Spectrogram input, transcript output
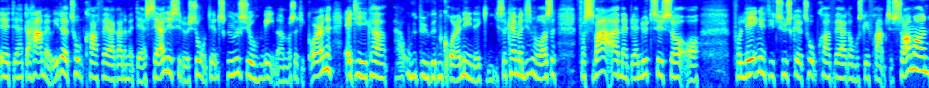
Øh, der, der har man jo et af atomkraftværkerne, men deres særlige situation, den skyldes jo, mener man så de grønne, at de ikke har, har udbygget den grønne energi. Så kan man ligesom også forsvare, at man bliver nødt til så at forlænge de tyske atomkraftværker måske frem til sommeren,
